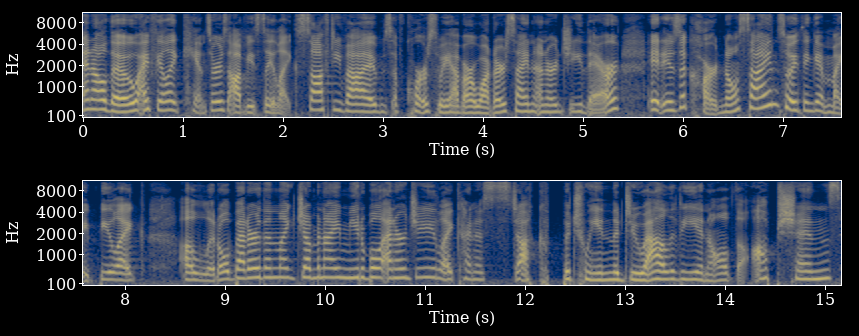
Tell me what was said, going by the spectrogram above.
and although I feel like Cancer is obviously like softy vibes, of course, we have our water sign energy there. It is a cardinal sign, so I think it might be like a little better than like Gemini mutable energy, like kind of stuck between the duality and all the options.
